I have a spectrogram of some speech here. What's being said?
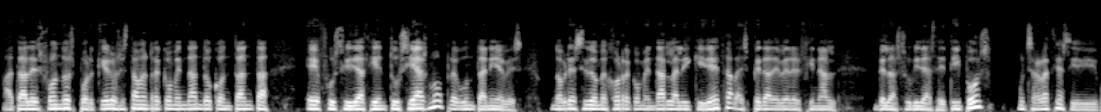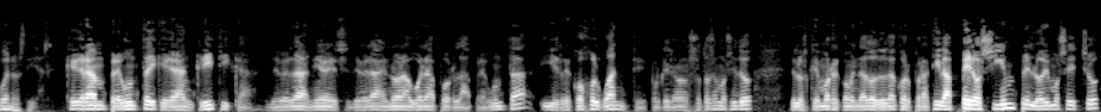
a tales fondos, ¿por qué los estaban recomendando con tanta efusividad y entusiasmo? Pregunta Nieves. ¿No habría sido mejor recomendar la liquidez a la espera de ver el final de las subidas de tipos? Muchas gracias y buenos días. Qué gran pregunta y qué gran crítica. De verdad, Nieves, de verdad, enhorabuena por la pregunta y recojo el guante, porque nosotros hemos sido de los que hemos recomendado deuda corporativa, pero siempre lo hemos hecho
